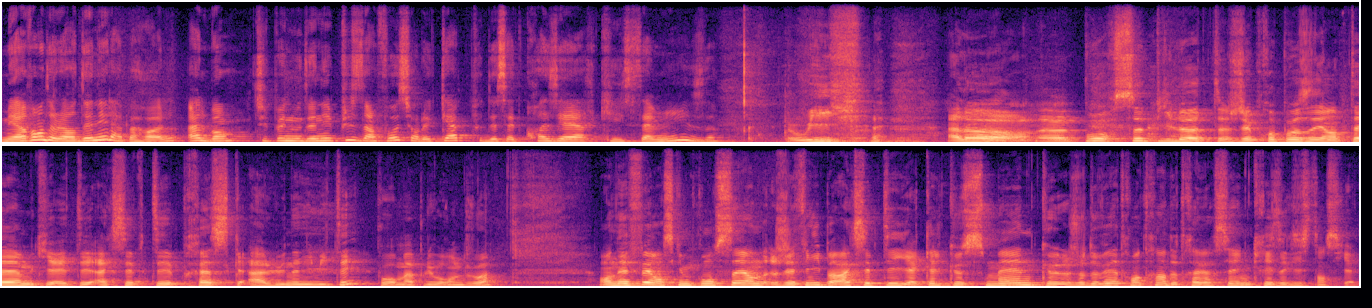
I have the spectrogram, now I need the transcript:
Mais avant de leur donner la parole, Alban, tu peux nous donner plus d'infos sur le cap de cette croisière qui s'amuse? Oui. Alors, euh, pour ce pilote, j'ai proposé un thème qui a été accepté presque à l'unanimité, pour ma plus grande joie. En effet, en ce qui me concerne, j'ai fini par accepter il y a quelques semaines que je devais être en train de traverser une crise existentielle.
